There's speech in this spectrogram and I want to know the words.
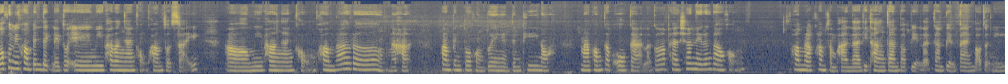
ว่าคุณมีความเป็นเด็กในตัวเอง มีพลังงานของความสดใส มีพลังงานของความร่าเริงนะคะ ความเป็นตัวของตัวเองอย่างเต็มที่เนาะ มาพร้อมกับโอกาสแล้วก็แพชชั่นในเรื่องราวของความรักความสัมพันธ์และทิศทางการปรับเปลี่ยนและการเปลี่ยนแปลงต่อจากนี้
